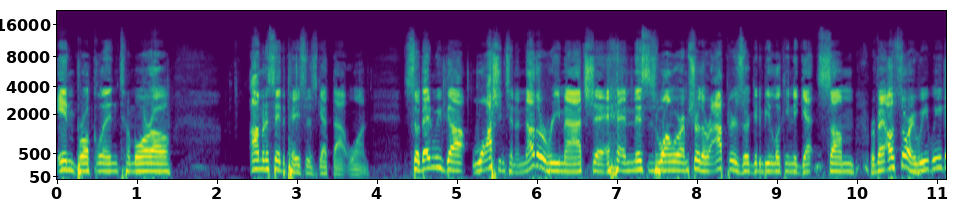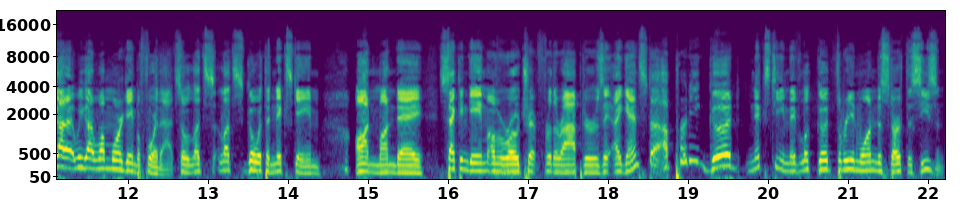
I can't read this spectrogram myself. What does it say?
in Brooklyn tomorrow. I'm going to say the Pacers get that one. So then we've got Washington, another rematch, and this is one where I'm sure the Raptors are going to be looking to get some revenge. Oh, sorry, we, we got we got one more game before that. So let's let's go with the Knicks game on Monday. Second game of a road trip for the Raptors against a, a pretty good Knicks team. They've looked good, three and one to start the season.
